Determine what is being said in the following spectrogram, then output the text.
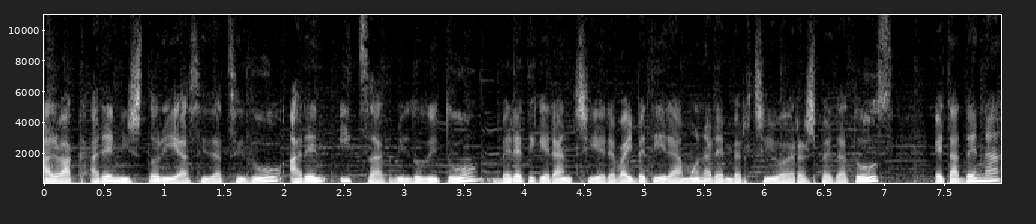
Albak haren historia zidatzi du, haren hitzak bildu ditu, beretik erantzi ere bai beti ere amonaren bertsio errespetatuz, eta dena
